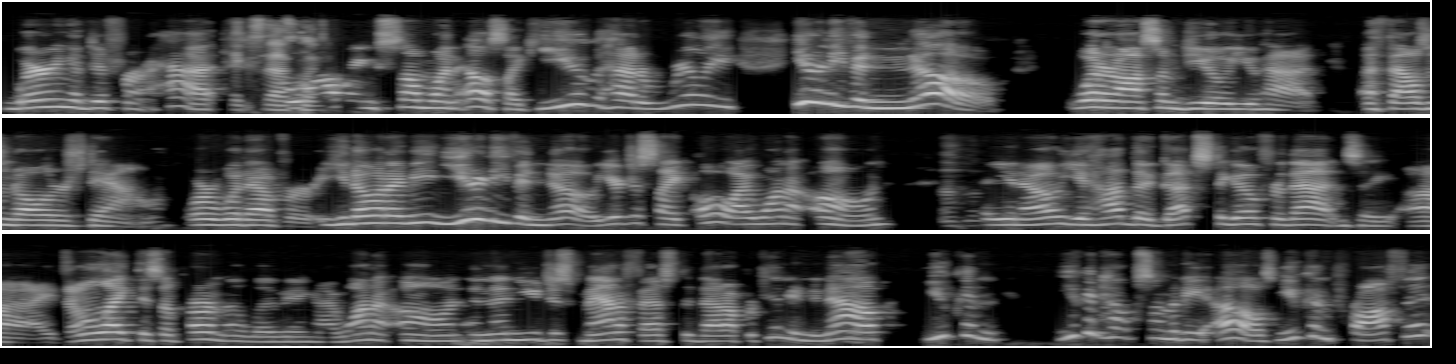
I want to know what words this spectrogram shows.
wearing a different hat, exactly." allowing someone else. Like you had a really, you didn't even know what an awesome deal you had. A thousand dollars down or whatever. You know what I mean? You didn't even know. You're just like, oh, I want to own Uh-huh. you know you had the guts to go for that and say i don't like this apartment living i want to own and then you just manifested that opportunity now you can you can help somebody else you can profit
